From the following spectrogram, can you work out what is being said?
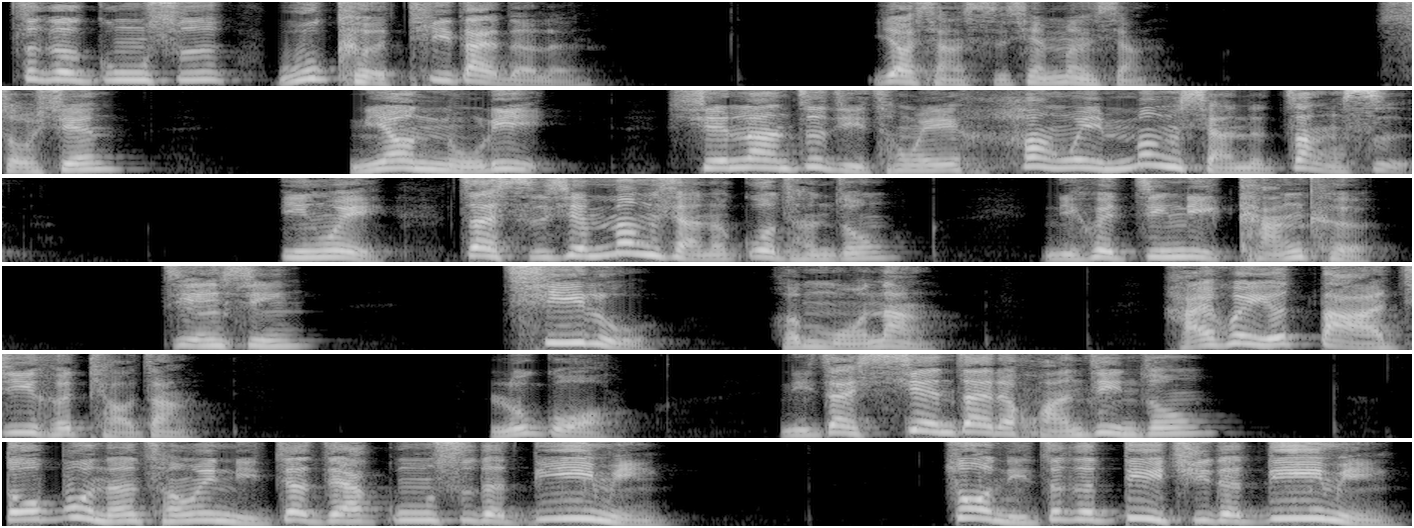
这个公司无可替代的人。要想实现梦想，首先你要努力，先让自己成为捍卫梦想的战士。因为在实现梦想的过程中，你会经历坎坷、艰辛、欺辱和磨难。还会有打击和挑战。如果你在现在的环境中都不能成为你这家公司的第一名，做你这个地区的第一名，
